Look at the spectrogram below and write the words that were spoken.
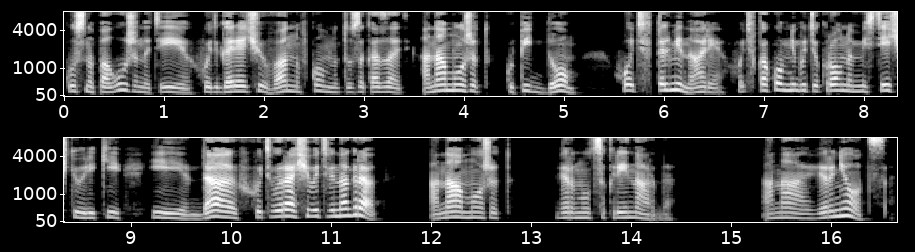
вкусно поужинать и хоть горячую ванну в комнату заказать. Она может купить дом, хоть в Тальминаре, хоть в каком-нибудь укромном местечке у реки, и, да, хоть выращивать виноград. Она может вернуться к Рейнарда. Она вернется.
